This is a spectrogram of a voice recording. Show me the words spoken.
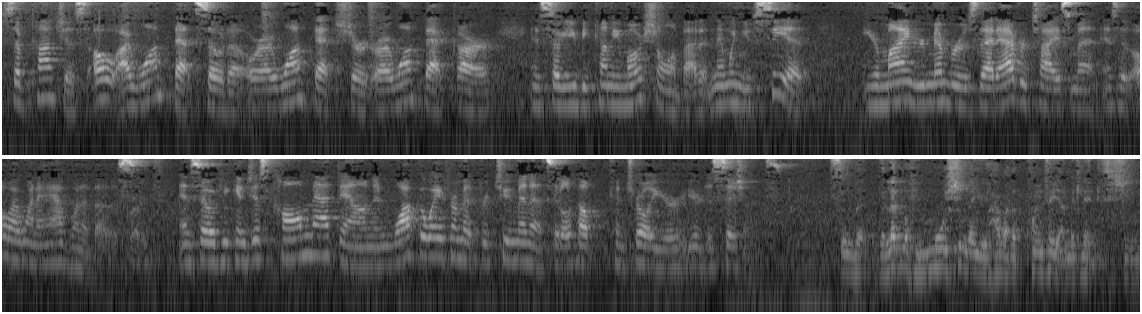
subconscious. Oh, I want that soda or I want that shirt or I want that car. And so you become emotional about it. And then when you see it, your mind remembers that advertisement and says, "Oh, I want to have one of those." Right. And so if you can just calm that down and walk away from it for 2 minutes, it'll help control your your decisions. So the, the level of emotion that you have at the point where you're making a decision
